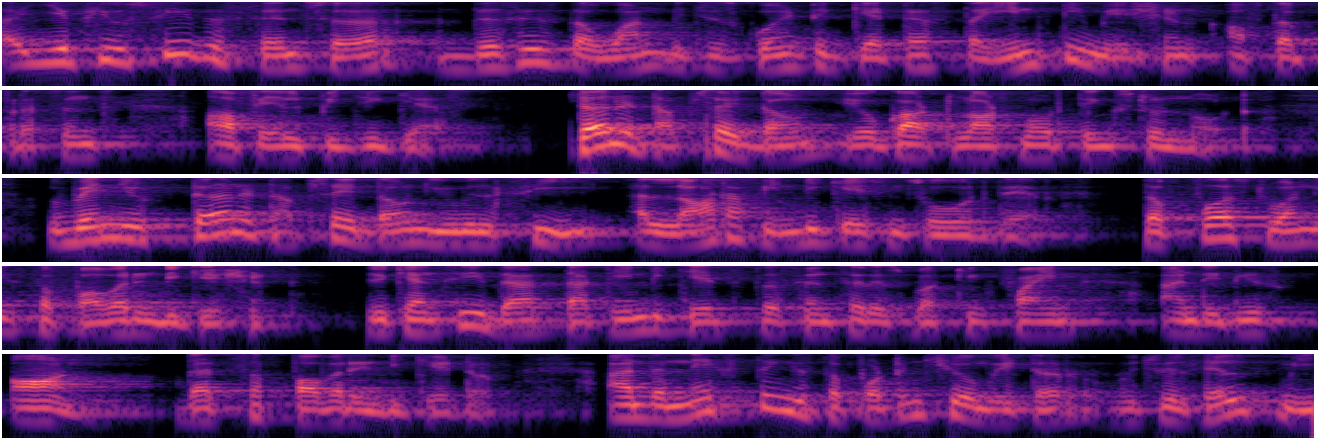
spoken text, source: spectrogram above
Uh, if you see the sensor, this is the one which is going to get us the intimation of the presence of LPG gas. Turn it upside down, you've got a lot more things to note. When you turn it upside down, you will see a lot of indications over there. The first one is the power indication. You can see that that indicates the sensor is working fine and it is on. That's a power indicator. And the next thing is the potentiometer, which will help me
